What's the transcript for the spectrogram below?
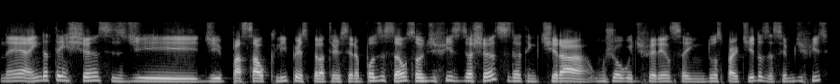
Né, ainda tem chances de, de passar o Clippers pela terceira posição. São difíceis as chances, né? Tem que tirar um jogo de diferença em duas partidas, é sempre difícil.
